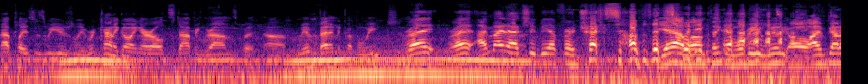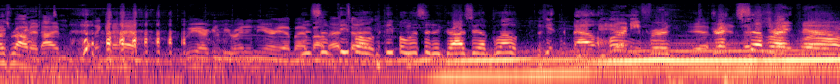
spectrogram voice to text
not places we usually. We're kind of going our old stopping grounds, but um, we haven't been in a couple weeks. and- right, right. I might actually be up for a trek stop this Yeah, well, I'm thinking we'll be. We'll, oh, I've got us routed. I'm thinking ahead. We are going to be right in the area by There's about that people time. people listen to Sale Gloat getting about Yeah. horny for a Yeah, direct sub right now.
